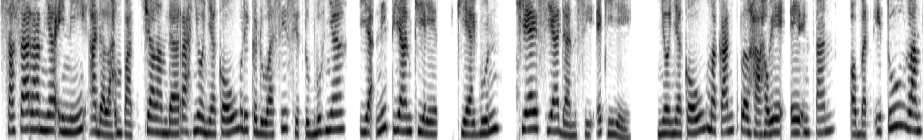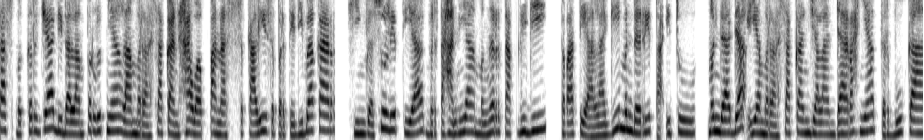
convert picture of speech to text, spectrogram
Sasarannya ini adalah empat jalan darah nyonya Kou di kedua sisi tubuhnya, yakni Tian Kie, Kie Bun, Hie Xia dan Si E Kie. Nyonya Kou makan pelhahwe intan, obat itu lantas bekerja di dalam perutnya lah merasakan hawa panas sekali seperti dibakar, hingga sulit ia bertahan ia mengertak gigi, tepat ia lagi menderita itu, mendadak ia merasakan jalan darahnya terbuka,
